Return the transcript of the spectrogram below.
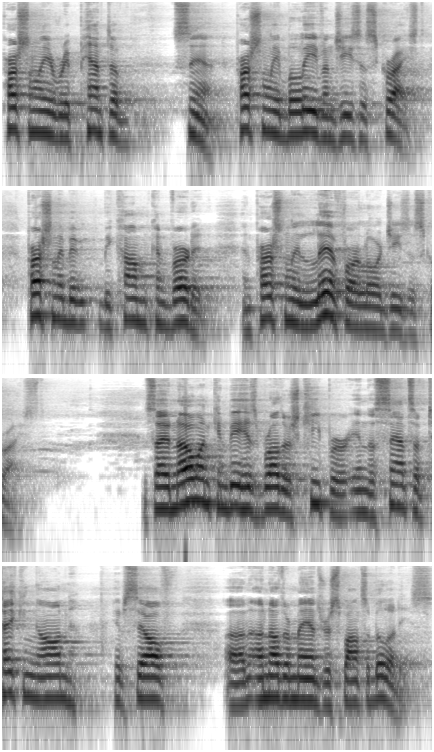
personally repent of sin, personally believe in Jesus Christ, personally be, become converted, and personally live for our Lord Jesus Christ. So no one can be his brother's keeper in the sense of taking on himself uh, another man's responsibilities.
